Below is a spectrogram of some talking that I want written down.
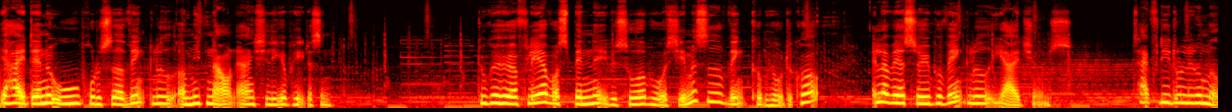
Jeg har i denne uge produceret Vinklyd, og mit navn er Angelika Petersen. Du kan høre flere af vores spændende episoder på vores hjemmeside, vinkkph.dk, eller ved at søge på Vinklyd i iTunes. Tak fordi du lyttede med.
